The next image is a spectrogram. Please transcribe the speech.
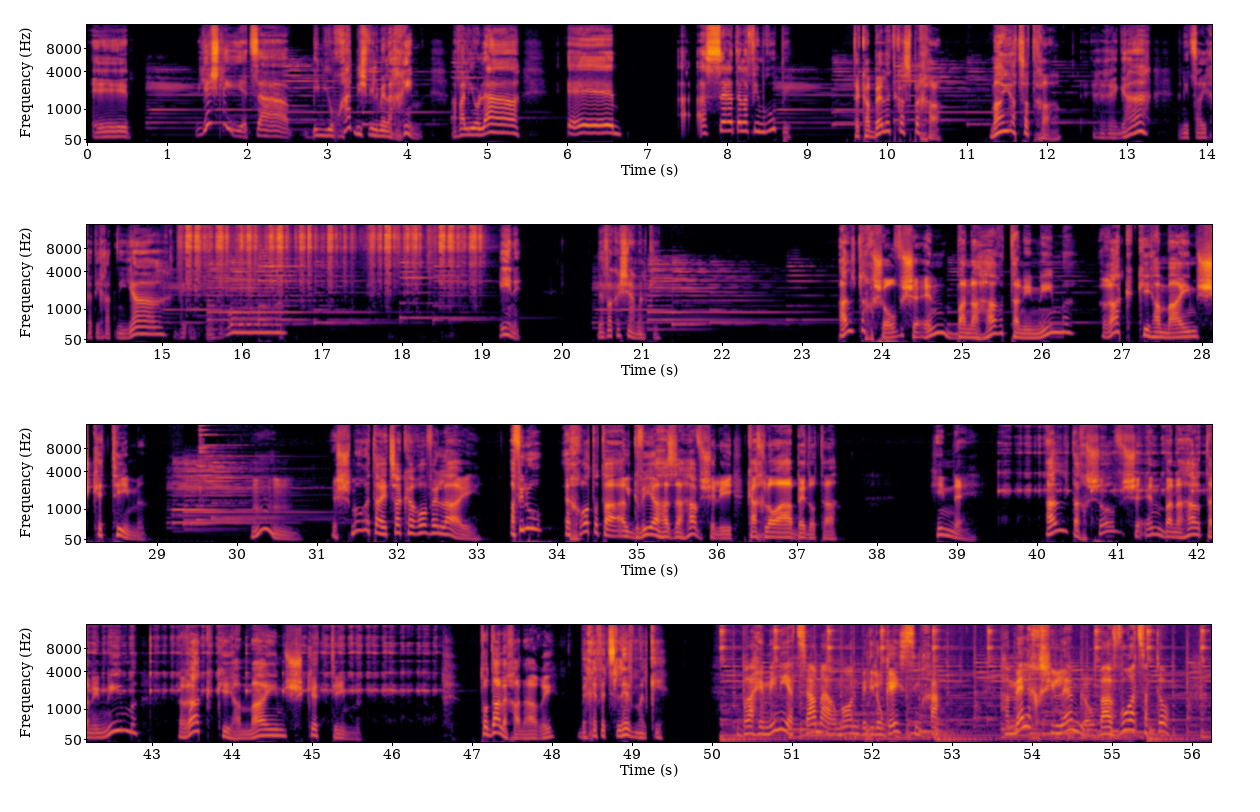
אה, יש לי עצה במיוחד בשביל מלכים, אבל היא עולה... אה, עשרת אלפים רופי. תקבל את כספך. מהי עצתך? רגע, אני צריך חתיכת נייר ועיפרון. הנה, בבקשה, מלכי. אל תחשוב שאין בנהר תנינים רק כי המים שקטים. Hmm, אשמור את העצה קרוב אליי. אפילו אכרות אותה על גביע הזהב שלי, כך לא אאבד אותה. הנה, אל תחשוב שאין בנהר תנינים רק כי המים שקטים. תודה לך, נערי. בחפץ לב, מלכי. ברהמיני יצא מהארמון בדילוגי שמחה. המלך שילם לו בעבור עצתו,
